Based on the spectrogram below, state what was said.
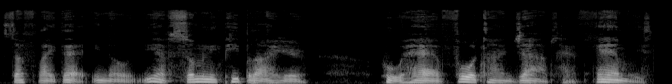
stuff like that. You know, you have so many people out here who have full time jobs, have families,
